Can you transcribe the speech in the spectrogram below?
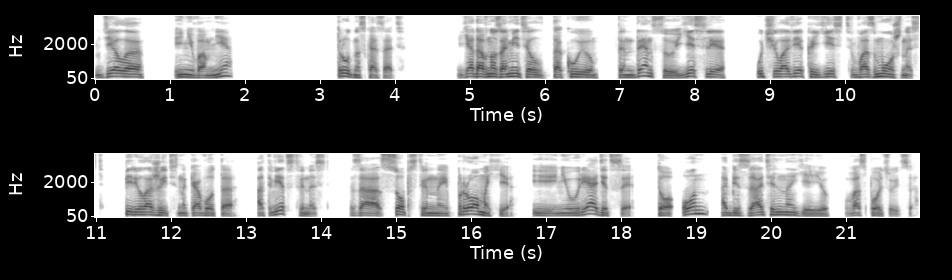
дело и не во мне? Трудно сказать. Я давно заметил такую тенденцию, если у человека есть возможность переложить на кого-то ответственность за собственные промахи и неурядицы, то он обязательно ею воспользуется.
